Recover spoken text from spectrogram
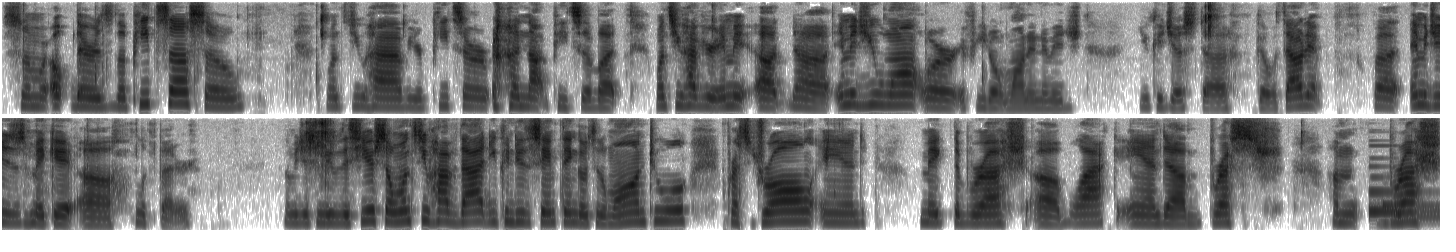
somewhere. Oh, there's the pizza. So once you have your pizza, not pizza, but once you have your image, uh, uh, image you want, or if you don't want an image, you could just uh, go without it. But images make it uh, look better. Let me just move this here. So once you have that, you can do the same thing. Go to the wand tool, press draw, and make the brush uh, black and um, brush um, brush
